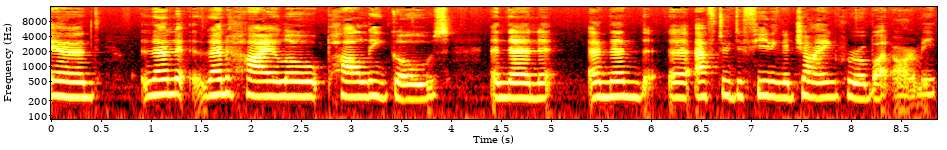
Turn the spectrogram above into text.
And then then Hilo Polly goes, and then and then uh, after defeating a giant robot army,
